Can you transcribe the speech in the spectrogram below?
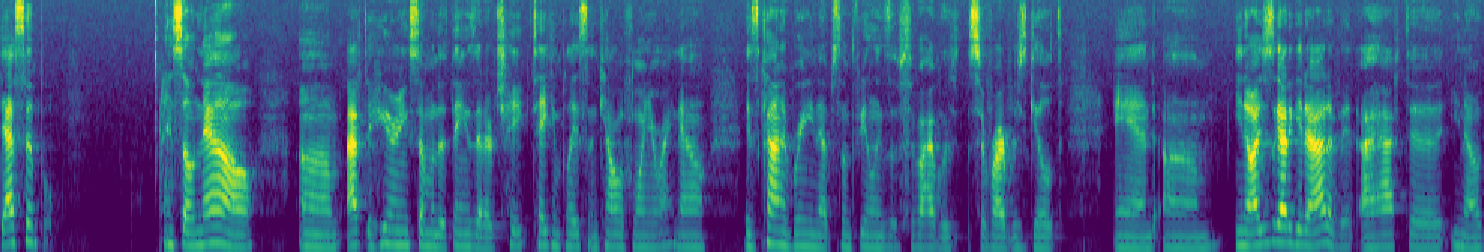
That simple. And so now, um, after hearing some of the things that are ch- taking place in California right now, is kind of bringing up some feelings of survivors survivor's guilt. And um, you know i just got to get out of it. I have to you know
